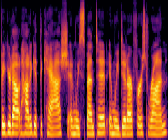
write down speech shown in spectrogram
figured out how to get the cash and we spent it and we did our first run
